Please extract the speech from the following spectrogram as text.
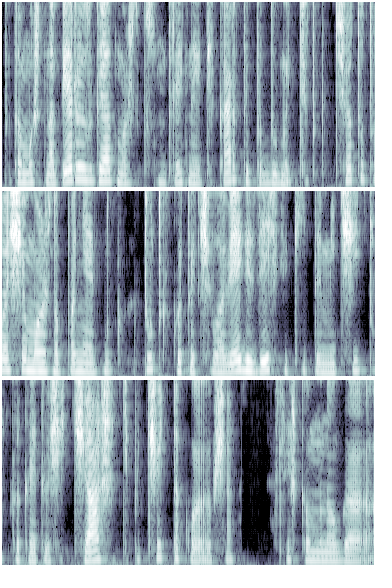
Потому что на первый взгляд можно посмотреть на эти карты и подумать, что тут вообще можно понять, ну тут какой-то человек, здесь какие-то мечи, тут какая-то вообще чаша. Типа, что это такое вообще? Слишком много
